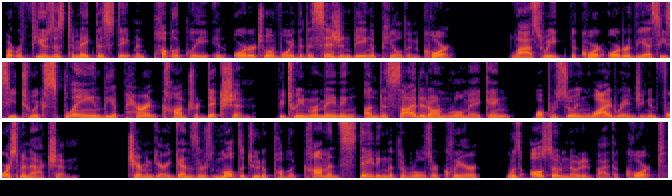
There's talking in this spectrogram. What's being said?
but refuses to make this statement publicly in order to avoid the decision being appealed in court. Last week, the court ordered the SEC to explain the apparent contradiction between remaining undecided on rulemaking while pursuing wide ranging enforcement action. Chairman Gary Gensler's multitude of public comments stating that the rules are clear was also noted by the court.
